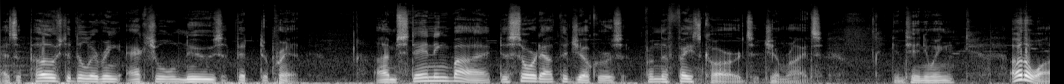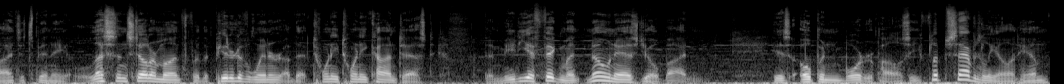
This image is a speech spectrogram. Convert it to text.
as opposed to delivering actual news fit to print. I'm standing by to sort out the jokers from the face cards, Jim writes. Continuing, otherwise, it's been a less than stellar month for the putative winner of that 2020 contest, the media figment known as Joe Biden. His open border policy flipped savagely on him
